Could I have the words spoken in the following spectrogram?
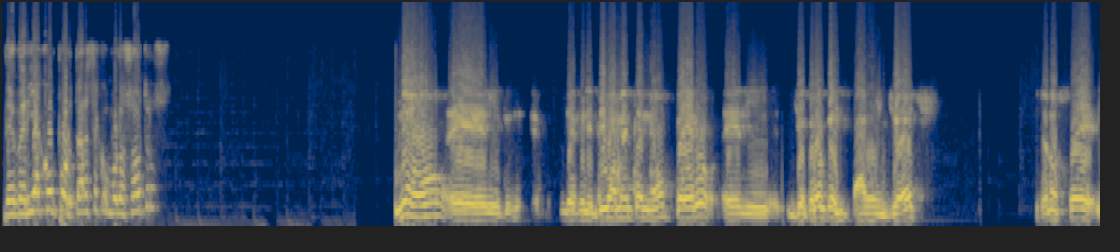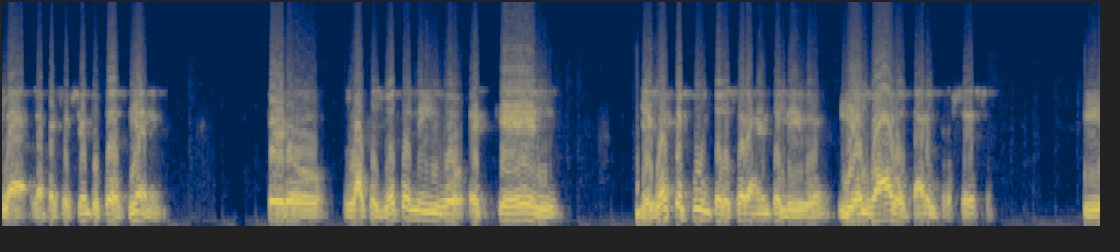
¿debería comportarse como los otros? No, definitivamente no, pero el, yo creo que Aaron Judge, yo no sé la, percepción que ustedes tienen, pero la que yo he tenido es que él llegó a este punto de ser agente libre y él va a agotar el proceso. Y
